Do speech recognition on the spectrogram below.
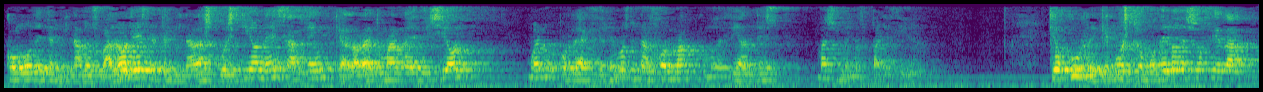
como determinados valores, determinadas cuestiones hacen que a la hora de tomar una decisión, bueno, pues reaccionemos de una forma, como decía antes, más o menos parecida. ¿Qué ocurre? Que nuestro modelo de sociedad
